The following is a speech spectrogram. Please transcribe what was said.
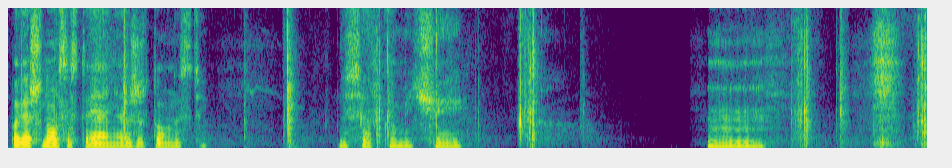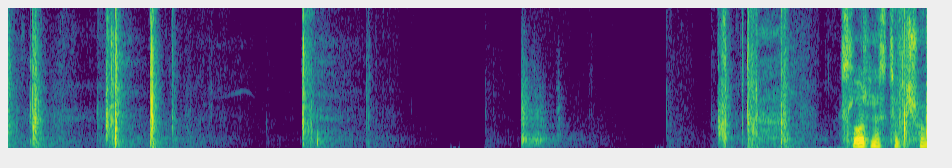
повішеного состояния жертовності? Десятка мечей. М. Сложности в чем?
